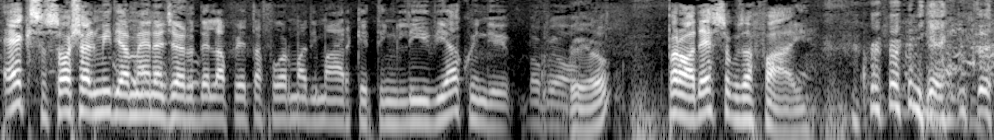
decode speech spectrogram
ex social media manager della piattaforma di marketing Livia, quindi proprio... vero? Però adesso cosa fai? Niente.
